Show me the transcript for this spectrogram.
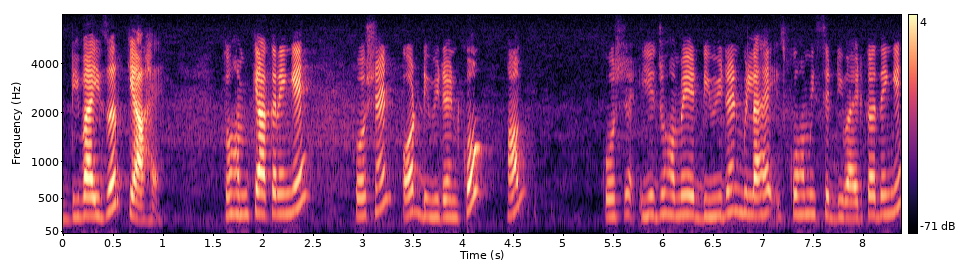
डिवाइजर क्या है? तो हम क्या करेंगे? क्वेश्चन और डिविडेंड को हम क्वेश्चन ये जो हमें डिविडेंड मिला है, इसको हम इससे डिवाइड कर देंगे।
